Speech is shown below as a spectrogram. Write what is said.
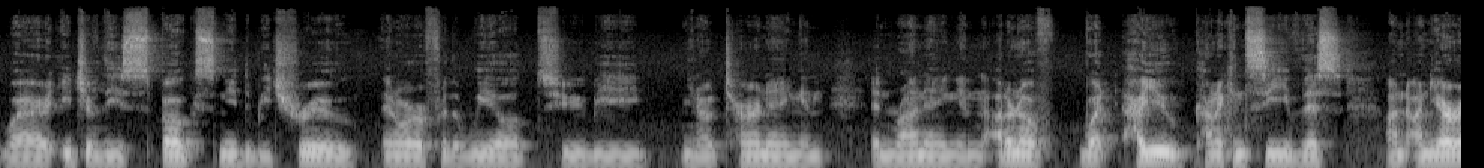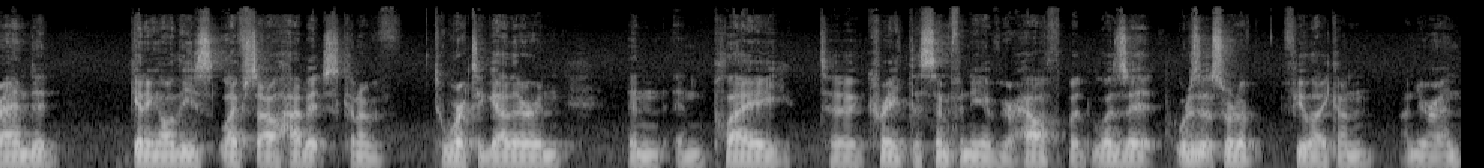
where each of these spokes need to be true in order for the wheel to be you know turning and and running and i don't know if, what how you kind of conceive this on, on your end it, getting all these lifestyle habits kind of to work together and and and play to create the symphony of your health but was it what does it sort of feel like on on your end?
